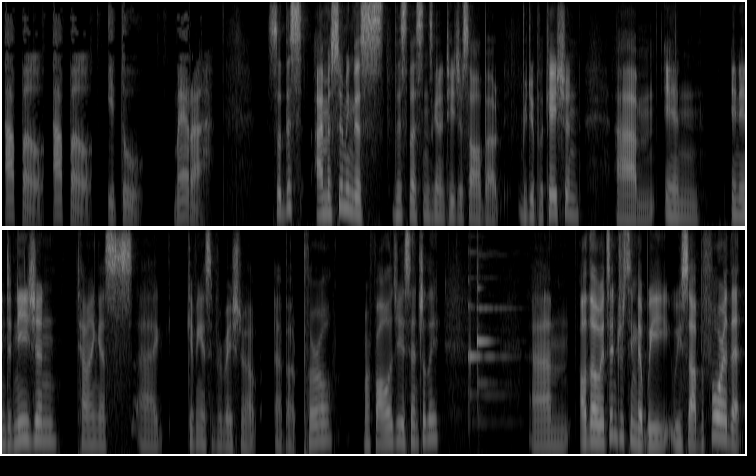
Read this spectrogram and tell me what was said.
Apel, apel, itu merah. So this, I'm assuming this this lesson is going to teach us all about reduplication um, in in Indonesian, telling us, uh, giving us information about about plural morphology, essentially. Um, although it's interesting that we we saw before that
